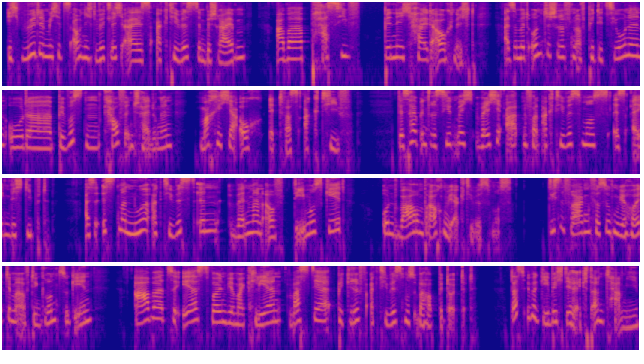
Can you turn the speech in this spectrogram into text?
Ich würde mich jetzt auch nicht wirklich als Aktivistin beschreiben, aber passiv bin ich halt auch nicht. Also mit Unterschriften auf Petitionen oder bewussten Kaufentscheidungen mache ich ja auch etwas aktiv. Deshalb interessiert mich, welche Arten von Aktivismus es eigentlich gibt. Also ist man nur Aktivistin, wenn man auf Demos geht? Und warum brauchen wir Aktivismus? Diesen Fragen versuchen wir heute mal auf den Grund zu gehen. Aber zuerst wollen wir mal klären, was der Begriff Aktivismus überhaupt bedeutet. Das übergebe ich direkt an Tami.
